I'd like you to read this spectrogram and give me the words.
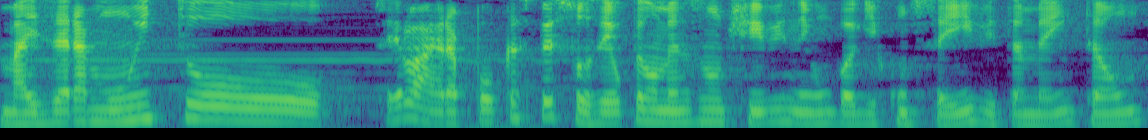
Mas era muito. Sei lá, era poucas pessoas. Eu, pelo menos, não tive nenhum bug com save também, então.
